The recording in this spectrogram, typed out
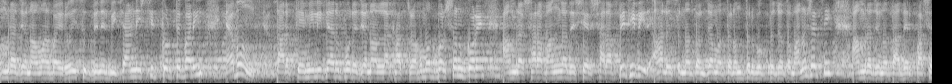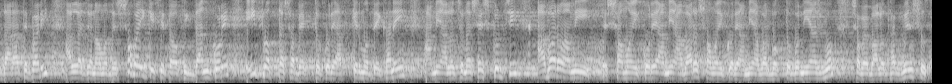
আমরা যেন আমার ভাই রইসুদ্দিনের বিচার নিশ্চিত করতে পারি। এবং তার ফ্যামিলিটার উপরে যেন আল্লাহ খাস রহমত বর্ষণ করে, আমরা সারা বাংলাদেশের, সারা পৃথিবীর আহলে জামাতের অন্তর্ভুক্ত যত মানুষ আছি, আমরা যেন তাদের পাশে দাঁড়াতে পারি। আল্লাহ যেন আমাদের সবাইকে সে তৌফিক দান করে। এই প্রত্যাশা ব্যক্ত করে আজকের মতো এখানেই আমি আলোচনা শেষ করছি। আবারও আমি সময় করে, আমি আবারও সময় করে, আমি আবার বক্তব্য নিয়ে আসব। সবাই ভালো থাকবেন, সুস্থ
